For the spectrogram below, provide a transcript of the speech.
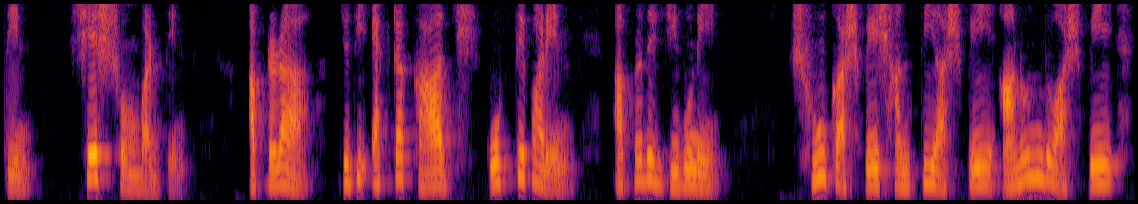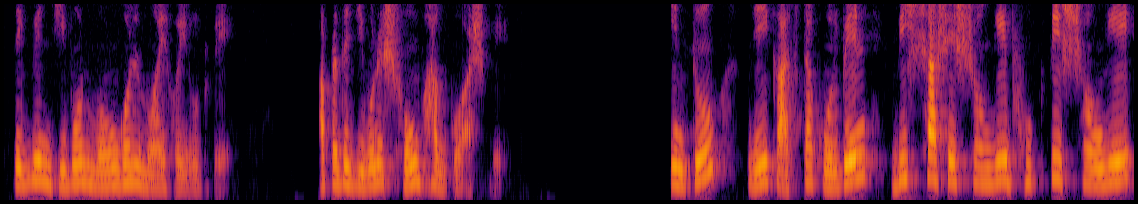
দিন, শেষ সোমবার দিন আপনারা যদি একটা কাজ করতে পারেন, আপনাদের জীবনে সুখ আসবে, শান্তি আসবে, আনন্দ আসবে, দেখবেন জীবন মঙ্গলময় হয়ে উঠবে। আপনাদের জীবনে সৌভাগ্য আসবে। কিন্তু যে কাজটা করবেন, বিশ্বাসের সঙ্গে, ভক্তির সঙ্গে,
